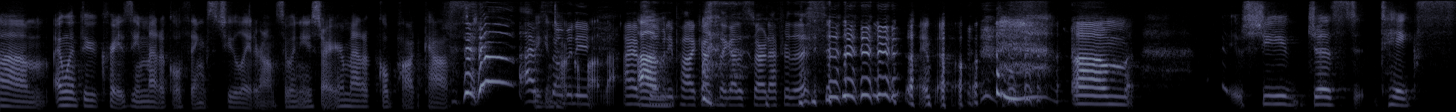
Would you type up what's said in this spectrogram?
um i went through crazy medical things too later on so when you start your medical podcast I we can have so talk many. about that I have so Um, many podcasts I got to start after this. I know. um, she just takes,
